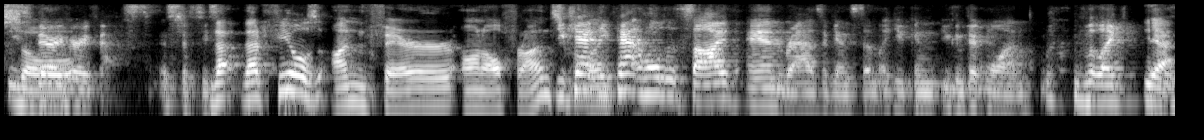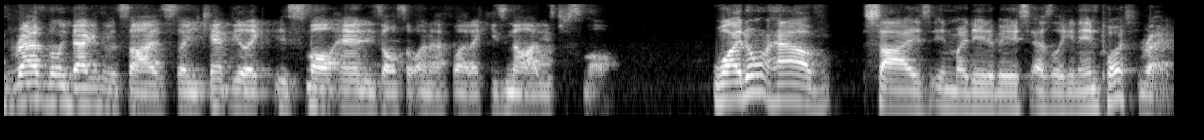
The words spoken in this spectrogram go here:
he's So- very very fast. It's just he's that that feels unfair on all fronts. you can't like, you can't hold his size and RAS against him. Like you can you can pick one, but like Yeah. RAS only back into the size, so you can't be like he's small and he's also unathletic. He's not. He's just small. Well, I don't have size in my database as like an input, Right.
